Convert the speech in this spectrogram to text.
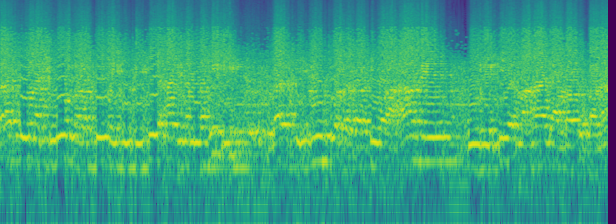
basi wanachuoni wanasema ikifikia hali namna hii basi mtu atatakiwa ahame kuelekea mahali ambapo pana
